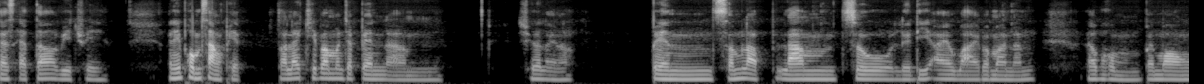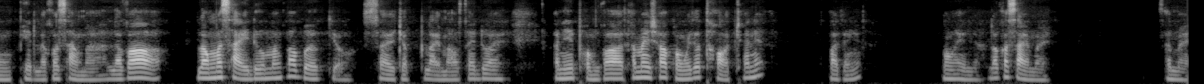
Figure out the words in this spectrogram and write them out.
Dash Adder V3 อันนี้ผมสั่งผิดตอนแรกคิดว่ามันจะเป็นอืมชื่ออะไรเนาะเป็นสำหรับลำซูหรือ DIY ประมาณนั้น แล้วผมไปมองผิดแล้วก็สั่งมา แล้วก็ลองมาใส่ดูมันก็เวิร์กอยู่ใส่กับหลายเมาส์ได้ด้วย อันนี้ผมก็ถ้าไม่ชอบผมก็จะถอดแค่นี้ถอดอย่างเงี้ยมองเห็นนะแล้วก็ใส่ใหม่ใส่ใหม่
